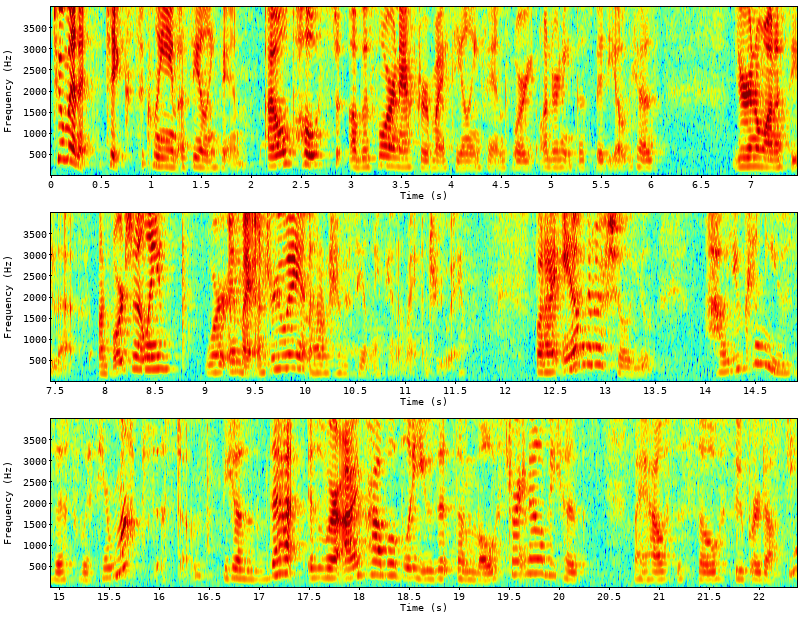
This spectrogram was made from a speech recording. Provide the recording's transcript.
Two minutes it takes to clean a ceiling fan. I will post a before and after of my ceiling fan for you underneath this video because you're gonna wanna see that. Unfortunately, we're in my entryway and I don't have a ceiling fan in my entryway. But I am gonna show you how you can use this with your mop system because that is where I probably use it the most right now because my house is so super dusty.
